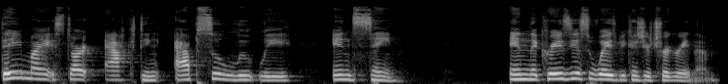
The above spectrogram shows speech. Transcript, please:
They might start acting absolutely insane in the craziest of ways because you're triggering them.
